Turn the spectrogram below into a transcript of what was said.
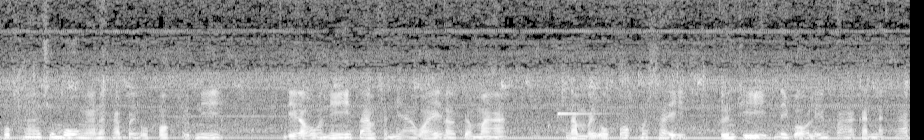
ครบ 5 ชั่วโมงแล้วนะครับไบโอฟล็อกชุดนี้ เดี๋ยววันนี้ตามสัญญาไว้เราจะมานำไบโอฟล็อกมาใส่พื้นที่ในบ่อเลี้ยงปลากันนะครับ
